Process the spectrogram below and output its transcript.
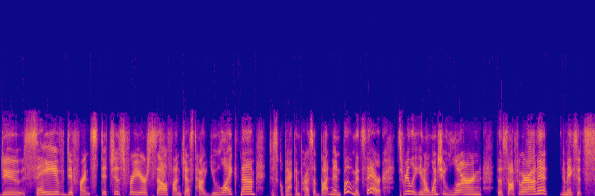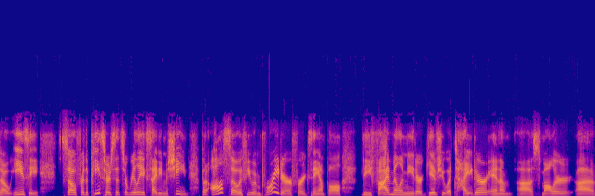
do save different stitches for yourself on just how you like them. Just go back and press a button and boom, it's there. It's really, you know, once you learn the software on it, it makes it so easy. So for the piecers, it's a really exciting machine. But also, if you embroider, for example, the five millimeter gives you a tighter and a, a smaller. Uh,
